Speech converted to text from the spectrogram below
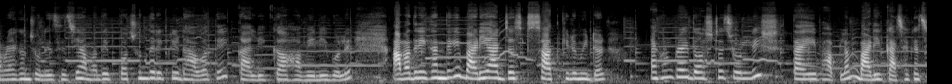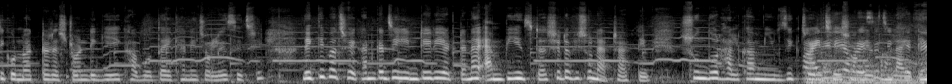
আমরা এখন চলে এসেছি আমাদের পছন্দের একটি ধাবাতে, কালিকা হাভেলি বলে। আমাদের এখান থেকে বাড়ি আর জাস্ট সাত কিলোমিটার। এখন প্রায় দশটা চল্লিশ তাই ভাবলাম বাড়ির কাছাকাছি কোনো একটা রেস্টুরেন্টে গিয়েই খাব তাই এখানে চলে এসেছি। দেখতেই পাচ্ছ এখানকার যে ইন্টেরিয়ারটা না অ্যাম্বিয়েন্সটা সেটা ভীষণ অ্যাট্রাকটিভ সুন্দর হালকা মিউজিক চলছে সঙ্গে এরকম লাইটিং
